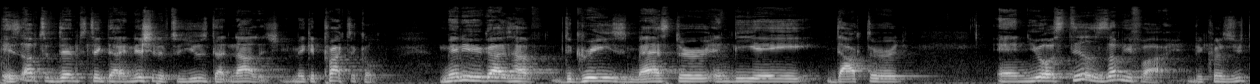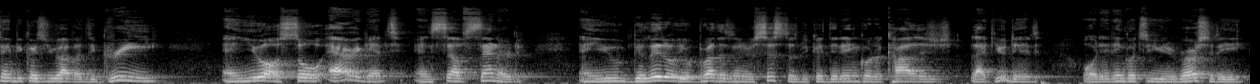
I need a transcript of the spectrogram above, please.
It's up to them to take that initiative to use that knowledge, make it practical. Many of you guys have degrees, master, MBA, doctorate, and you are still zombified because you think because you have a degree and you are so arrogant and self centered, and you belittle your brothers and your sisters because they didn't go to college like you did, or they didn't go to university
